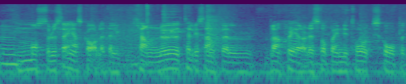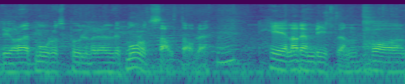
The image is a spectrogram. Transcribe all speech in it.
mm. måste du slänga skalet eller kan du till exempel blanchera det, stoppa in det i torkskåpet och göra ett morotspulver eller ett morotssalt av det? Mm. Hela den biten, vad,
